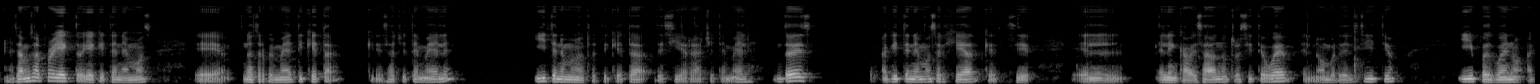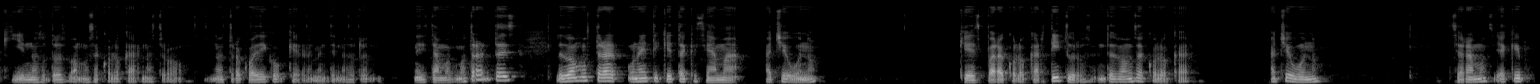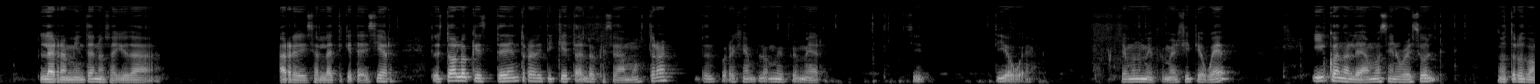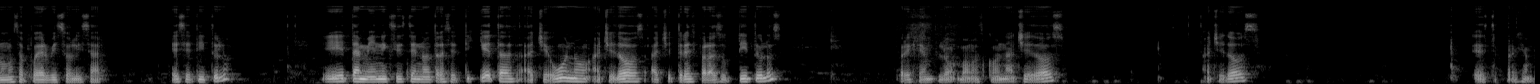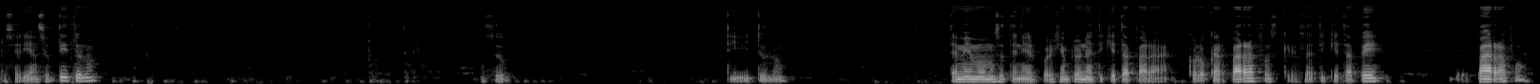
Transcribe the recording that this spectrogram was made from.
Regresamos al proyecto y aquí tenemos eh, nuestra primera etiqueta, que es HTML, y tenemos nuestra etiqueta de cierre HTML. Entonces, aquí tenemos el head, que es decir, el, encabezado de nuestro sitio web, el nombre del sitio, y pues bueno, aquí nosotros vamos a colocar nuestro, nuestro código que realmente nosotros necesitamos mostrar. Entonces, les voy a mostrar una etiqueta que se llama H1, que es para colocar títulos. Entonces vamos a colocar H1, cerramos, y aquí la herramienta nos ayuda a realizar la etiqueta de cierre. Entonces todo lo que esté dentro de la etiqueta es lo que se va a mostrar. Entonces, por ejemplo, mi primer sitio web. Tenemos mi primer sitio web. Y cuando le damos en Result, nosotros vamos a poder visualizar ese título. Y también existen otras etiquetas, H1, H2, H3 para subtítulos. por ejemplo, vamos con H2, H2, este por ejemplo sería un subtítulo, subtítulo, también vamos a tener, por ejemplo, una etiqueta para colocar párrafos, que es la etiqueta P de párrafo.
